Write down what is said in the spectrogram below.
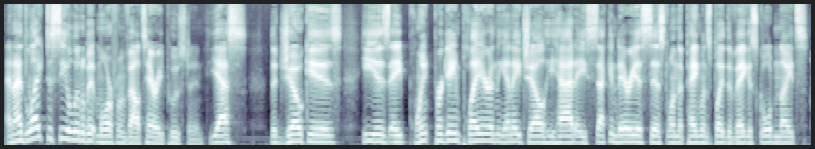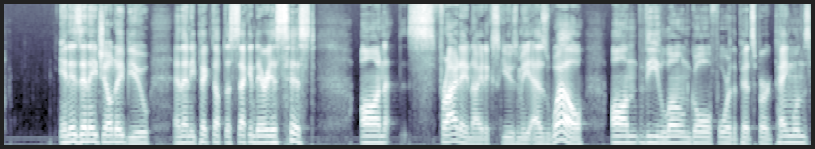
and I'd like to see a little bit more from Valtteri Puustinen. Yes, the joke is he is a point per game player in the NHL. He had a secondary assist when the Penguins played the Vegas Golden Knights in his NHL debut, and then he picked up the secondary assist on Friday night, excuse me, as well on the lone goal for the Pittsburgh Penguins.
